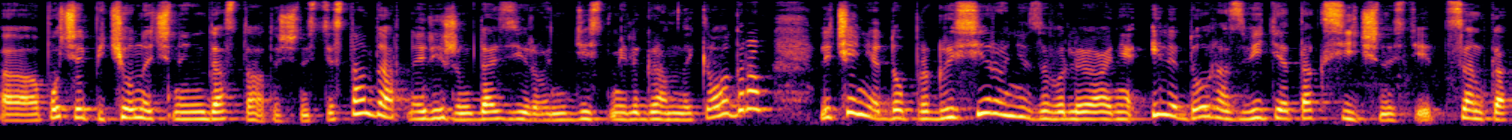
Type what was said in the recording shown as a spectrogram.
э, почвопеченочной недостаточности. Стандартный режим дозирования 10 мг на килограмм, лечение до прогрессирования заболевания или до развития токсичности. Оценка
